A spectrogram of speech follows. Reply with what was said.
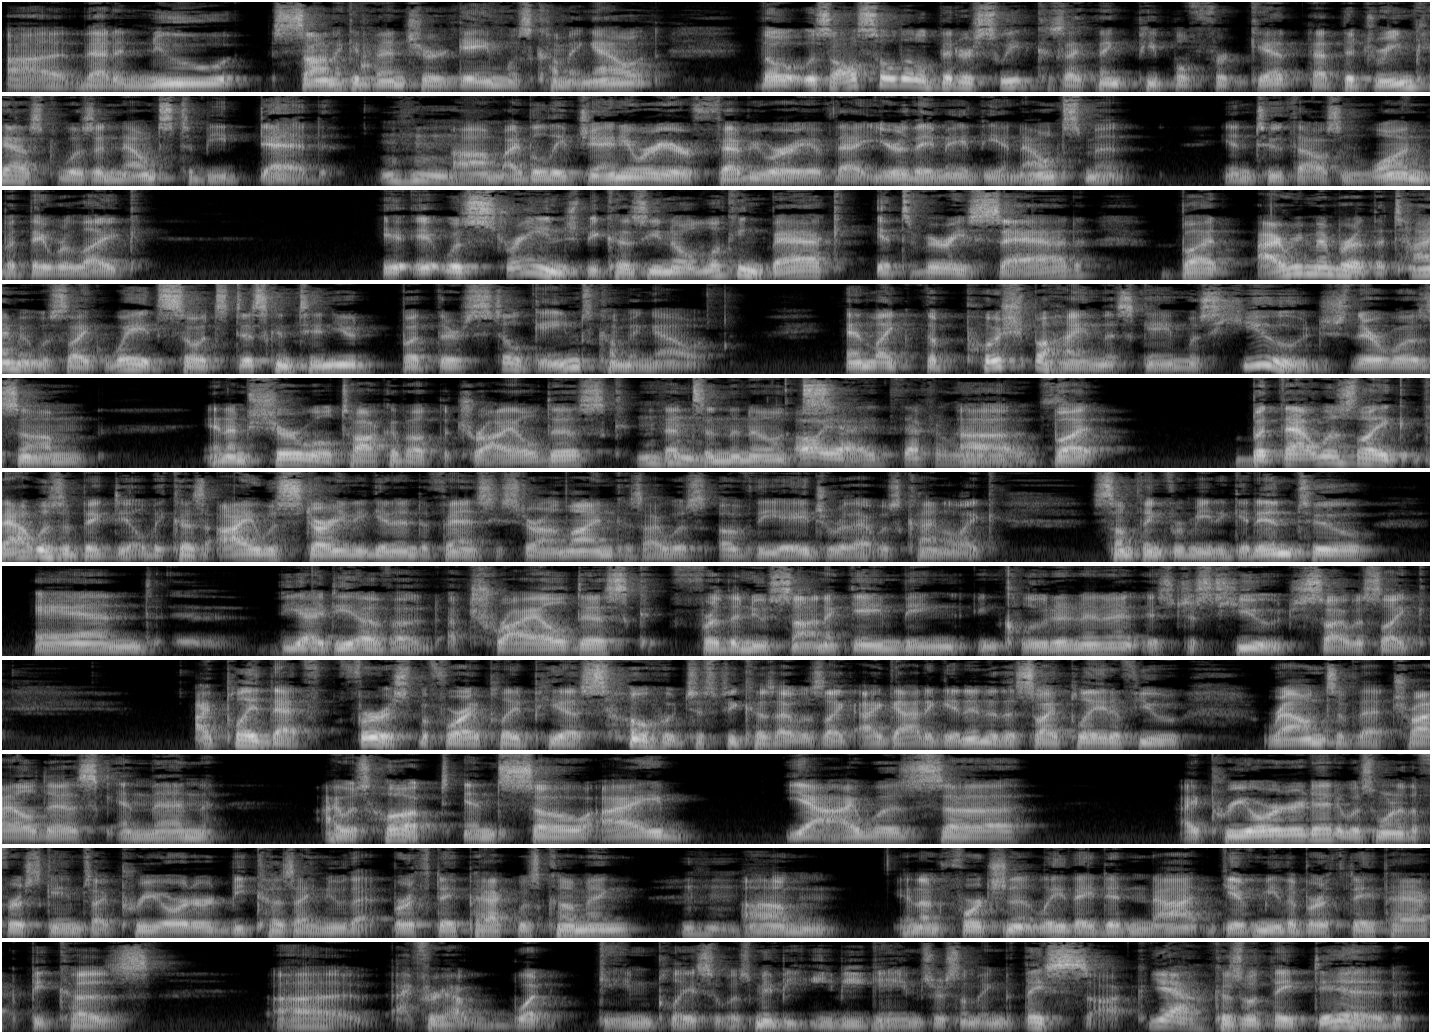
uh, that a new Sonic Adventure game was coming out. Though it was also a little bittersweet because I think people forget that the Dreamcast was announced to be dead. Mhm. Um, I believe January or February of that year they made the announcement in 2001, but they were like, it, it was strange because, you know, looking back, it's very sad. But I remember at the time it was like, wait, so it's discontinued, but there's still games coming out. And like the push behind this game was huge. There was, um, and I'm sure we'll talk about the trial disk that's in the notes. Oh yeah, it's definitely. Uh, notes. but but that was like that was a big deal because I was starting to get into Phantasy Star Online because I was of the age where that was kind of like something for me to get into, and uh, the idea of a, a trial disc for the new Sonic game being included in it is just huge. So I was like. I played that first before I played PSO just because I was like, I got to get into this. So I played a few rounds of that trial disc and then I was hooked. And so I, yeah, I was, uh, I pre-ordered it. It was one of the first games I pre-ordered because I knew that birthday pack was coming. Mhm. Um, and unfortunately, they did not give me the birthday pack because uh, I forgot what game place it was. Maybe EB Games or something, but they suck. yeah, Because what they did,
